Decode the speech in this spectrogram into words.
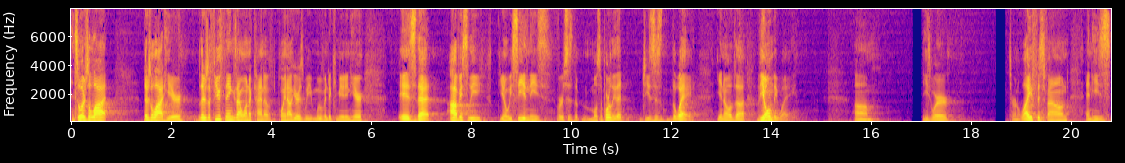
And so there's a lot there's a lot here. There's a few things I want to kind of point out here as we move into communion here is that obviously you know, we see in these verses, the, most importantly, that Jesus is the way, you know, the, the only way. Um, he's where eternal life is found, and he's,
